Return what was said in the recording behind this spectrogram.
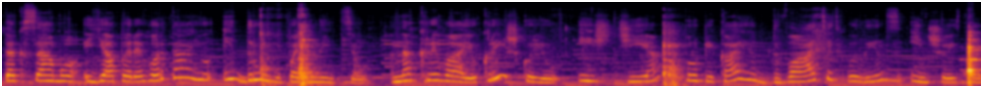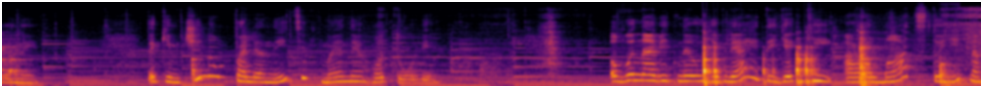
Так само я перегортаю і другу паляницю, накриваю кришкою і ще пропікаю 20 хвилин з іншої сторони. Таким чином паляниці в мене готові. Ви навіть не уявляєте, який аромат стоїть на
